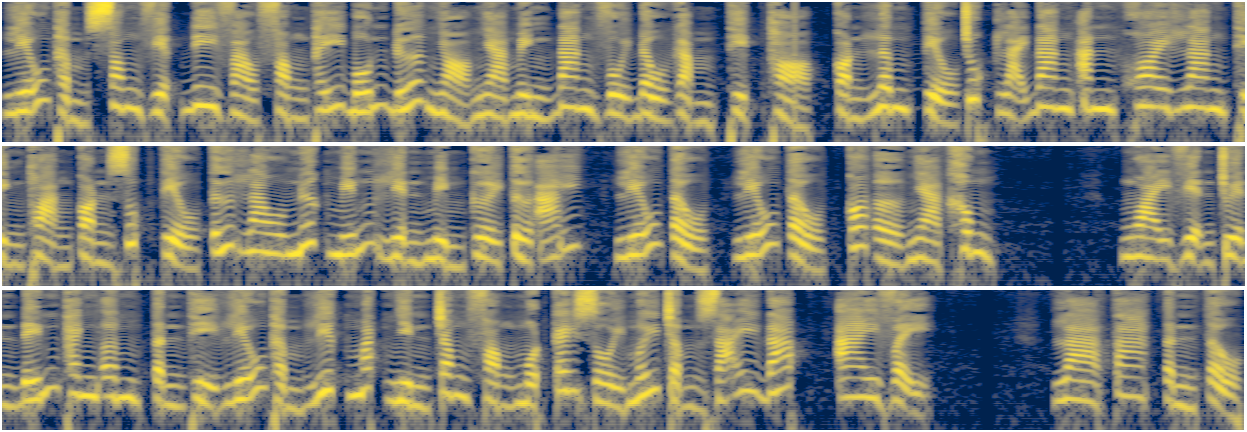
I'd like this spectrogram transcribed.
Liễu Thẩm xong việc đi vào phòng thấy bốn đứa nhỏ nhà mình đang vùi đầu gặm thịt thỏ, còn Lâm Tiểu Trúc lại đang ăn khoai lang thỉnh thoảng còn giúp Tiểu Tứ lau nước miếng liền mỉm cười từ ái. Liễu Tẩu, Liễu Tẩu, có ở nhà không? Ngoài viện truyền đến thanh âm tần thị Liễu Thẩm liếc mắt nhìn trong phòng một cái rồi mới chậm rãi đáp, ai vậy? Là ta tần tẩu.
